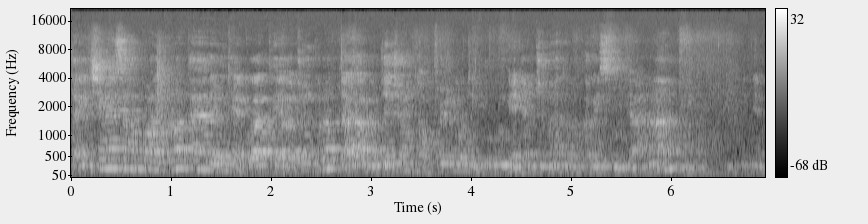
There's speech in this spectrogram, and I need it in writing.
자, 이쯤에서 한 번 끊었다 해야 되면 될것 같아요. 좀 끊었다가 문제 좀 더 풀고 뒷부분 개념 좀 하도록 하겠습니다. 네,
